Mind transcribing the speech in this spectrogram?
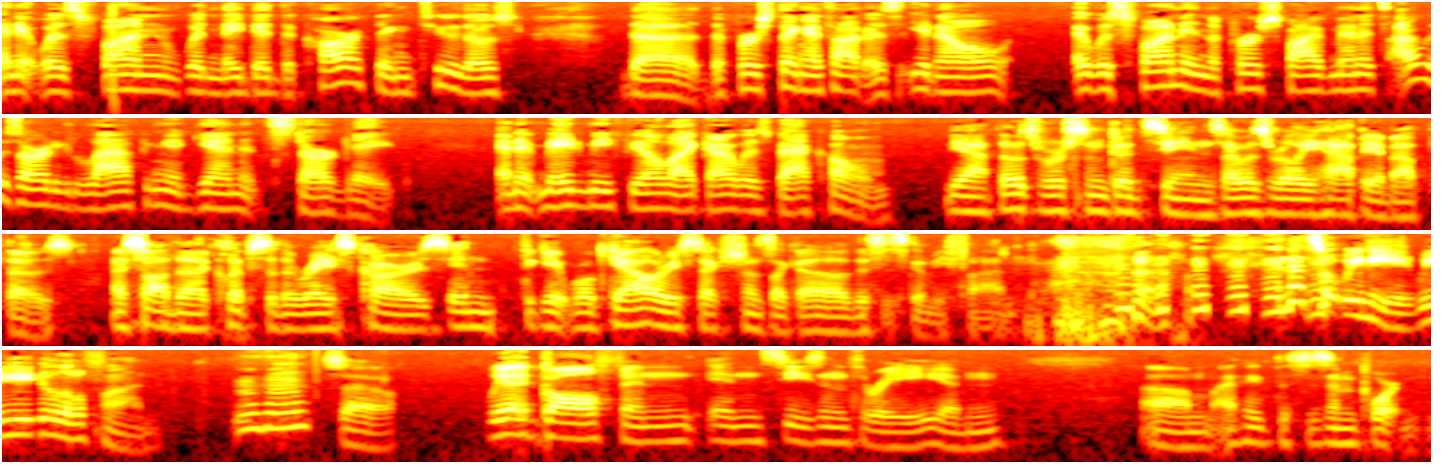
And it was fun when they did the car thing too. Those the the first thing I thought is, you know, it was fun in the first five minutes. I was already laughing again at Stargate, and it made me feel like I was back home. Yeah, those were some good scenes. I was really happy about those. I saw the clips of the race cars in the Gate World Gallery section. I was like, oh, this is going to be fun. and that's what we need. We need a little fun. Mm-hmm. So we had golf in, in season three, and um, I think this is important.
